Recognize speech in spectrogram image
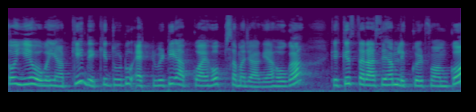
तो ये हो गई आपकी, देखिए टू टू एक्टिविटी आपको आई होप समझ आ गया होगा कि किस तरह से हम लिक्विड फॉर्म को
